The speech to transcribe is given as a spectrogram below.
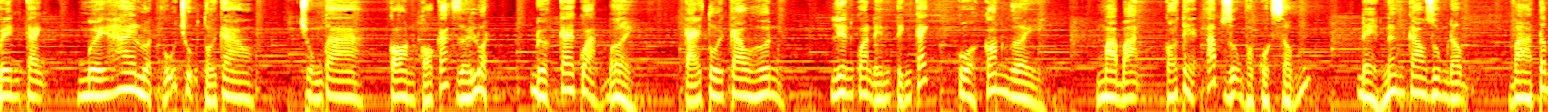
Bên cạnh 12 luật vũ trụ tối cao, chúng ta còn có các giới luật được cai quản bởi cái tối cao hơn liên quan đến tính cách của con người mà bạn có thể áp dụng vào cuộc sống để nâng cao rung động và tâm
